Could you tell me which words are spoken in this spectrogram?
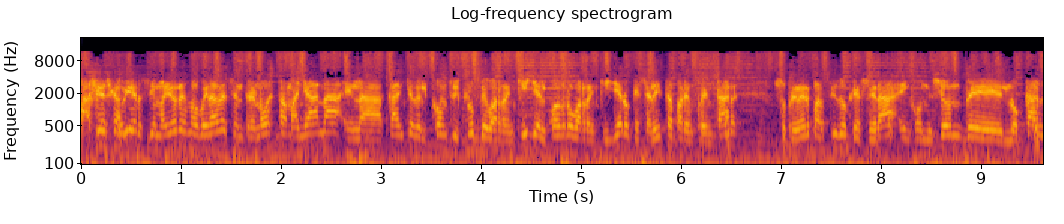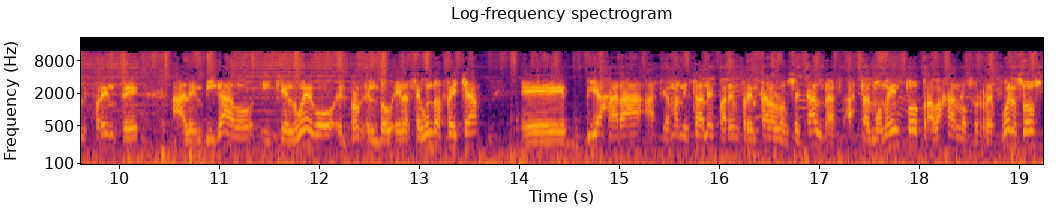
Así es, Javier, sin mayores novedades, entrenó esta mañana en la cancha del Country Club de Barranquilla el cuadro barranquillero que se alista para enfrentar su primer partido que será en condición de local frente al Envigado y que luego, el, el, en la segunda fecha, eh, viajará hacia Manizales para enfrentar a los Caldas. Hasta el momento trabajan los refuerzos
